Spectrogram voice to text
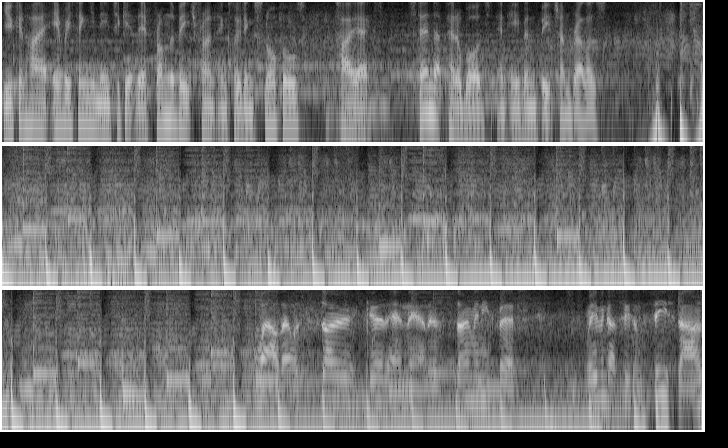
You can hire everything you need to get there from the beachfront, including snorkels, kayaks, stand up paddleboards, and even beach umbrellas. So good in there. There's so many fish. We even got to see some sea stars.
